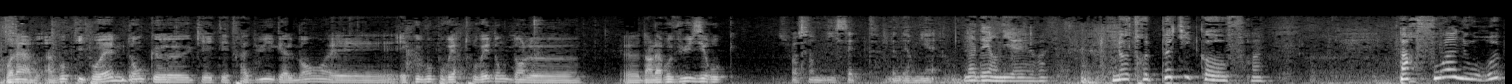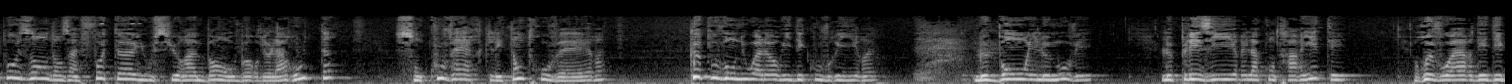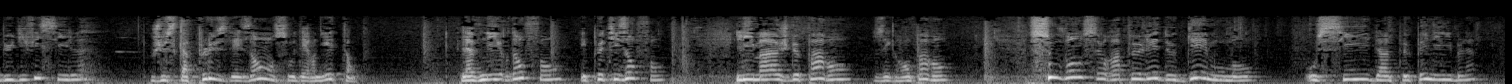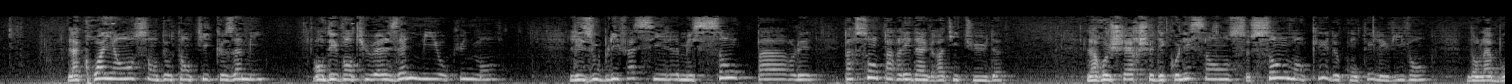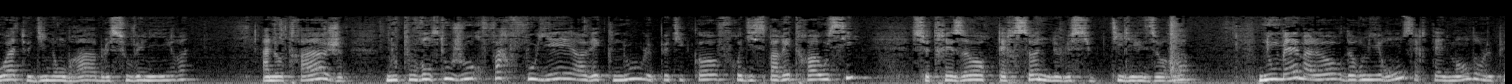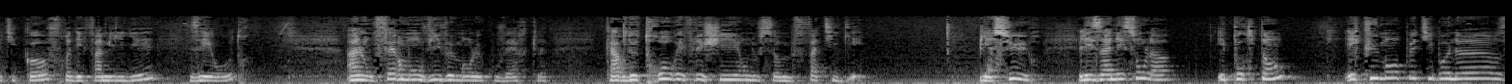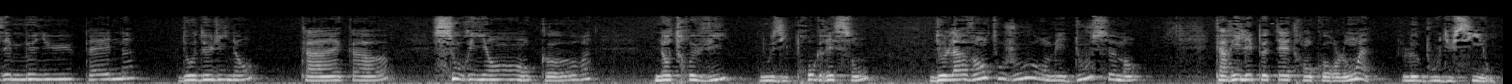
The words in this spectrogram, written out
Voilà un, un beau petit poème donc euh, qui a été traduit également et, et que vous pouvez retrouver donc dans le euh, dans la revue Isirouk. 77, la dernière. la dernière. Notre petit coffre. Parfois, nous reposant dans un fauteuil ou sur un banc au bord de la route, son couvercle est entr'ouvert. Que pouvons-nous alors y découvrir? Le bon et le mauvais, le plaisir et la contrariété, revoir des débuts difficiles, jusqu'à plus d'aisance au dernier temps. L'avenir d'enfants et petits-enfants, l'image de parents et grands-parents, souvent se rappeler de gais moments, aussi d'un peu pénibles, la croyance en d'authentiques amis, en d'éventuels ennemis aucunement, les oublis faciles mais sans parler, sans parler d'ingratitude, la recherche des connaissances sans manquer de compter les vivants dans la boîte d'innombrables souvenirs. À notre âge, nous pouvons toujours farfouiller avec nous, le petit coffre disparaîtra aussi. Ce trésor, personne ne le subtilisera. Nous-mêmes alors dormirons certainement dans le petit coffre des familiers et autres. Allons, fermons vivement le couvercle, car de trop réfléchir, nous sommes fatigués. Bien sûr, les années sont là, et pourtant, écumant petits bonheurs et menus peines, dodelinant, qu'à un cas, souriant encore, notre vie, nous y progressons, de l'avant toujours, mais doucement, car il est peut-être encore loin le bout du sillon.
